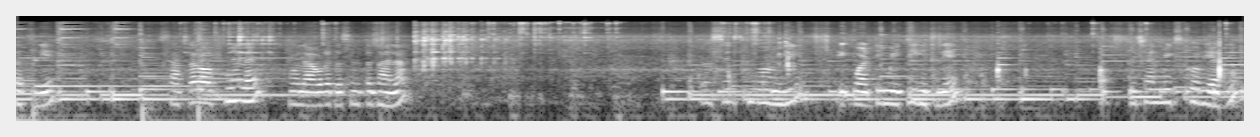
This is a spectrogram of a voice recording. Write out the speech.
घातली आहे साखर ऑप्शनल आहे. मला आवडत असेल तर घाला. तसेच मग मी एक वाटी मेथी घेतली आहे ते छान मिक्स करूया आधी.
